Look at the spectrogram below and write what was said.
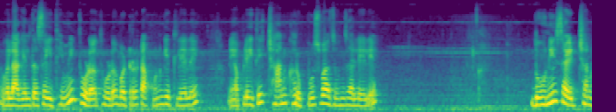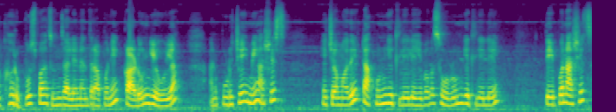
व लागेल तसं इथे मी थोडं थोडं बटर टाकून घेतलेलं आहे. आणि आपल्या इथे छान खरपूस भाजून झालेले दोन्ही साईड छान खरपूस भाजून झाल्यानंतर आपण हे काढून घेऊया. आणि पुढचे मी असेच ह्याच्यामध्ये टाकून घेतलेले हे बघा सोडून घेतलेले. ते पण असेच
